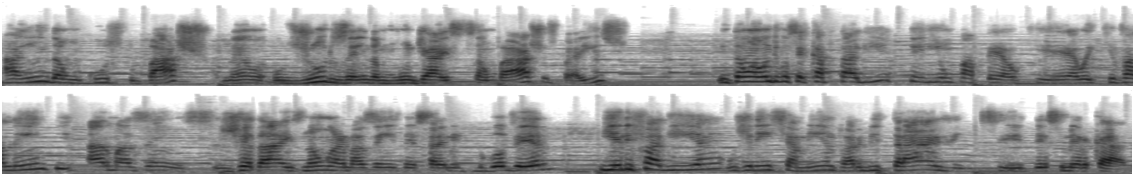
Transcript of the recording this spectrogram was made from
ainda um custo baixo, né? os juros ainda mundiais são baixos para isso. Então, onde você captaria, teria um papel que é o equivalente a armazéns gerais, não armazéns necessariamente do governo, e ele faria o gerenciamento, a arbitragem desse, desse mercado.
